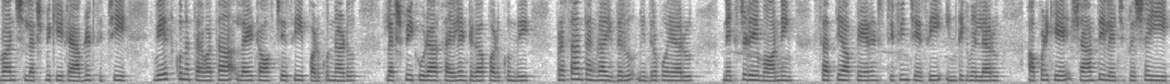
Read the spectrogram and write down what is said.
వంశ్ లక్ష్మికి టాబ్లెట్స్ ఇచ్చి వేసుకున్న తర్వాత లైట్ ఆఫ్ చేసి పడుకున్నాడు. లక్ష్మి కూడా సైలెంట్గా పడుకుంది. ప్రశాంతంగా ఇద్దరు నిద్రపోయారు. Next day morning Satya parents tiffin చేసి ఇంటికి వెళ్ళారు. అప్పటికే శాంతి లేచి ఫ్రెష్ అయ్యి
